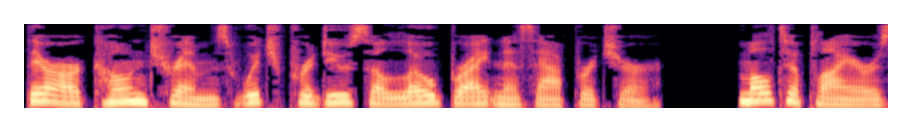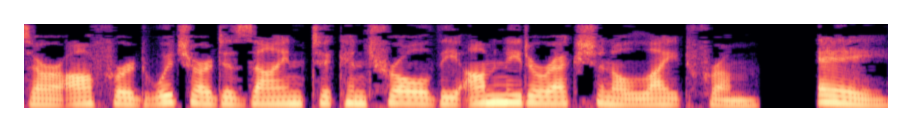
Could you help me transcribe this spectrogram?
There are cone trims which produce a low brightness aperture. Multipliers are offered which are designed to control the omnidirectional light from A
